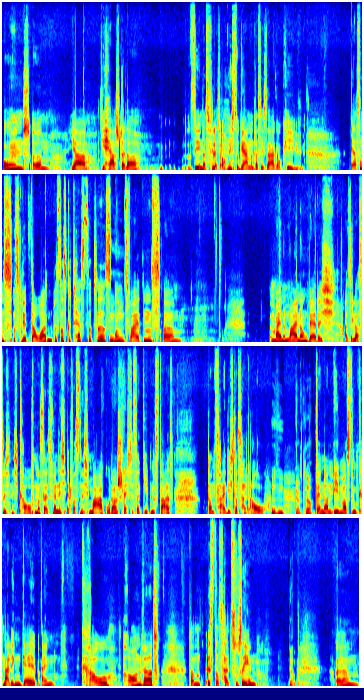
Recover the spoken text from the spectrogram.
Und ähm, ja, die Hersteller sehen das vielleicht auch nicht so gerne, dass ich sage, okay, erstens, es wird dauern, bis das getestet ist. Mhm. Und zweitens, ähm, meine Meinung werde ich, also lasse ich nicht kaufen. Das heißt, wenn ich etwas nicht mag oder ein schlechtes Ergebnis da ist, dann zeige ich das halt auch. Mhm. Ja, klar. Wenn dann eben aus dem knalligen Gelb ein grau, braun wird, dann ist das halt zu sehen. Ja. Ähm,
